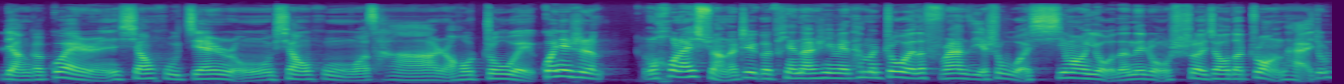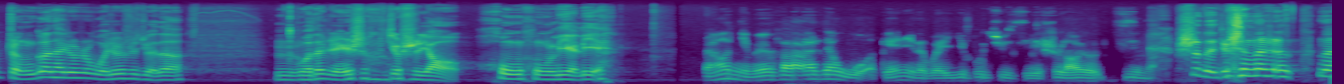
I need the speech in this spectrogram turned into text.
两个怪人相互兼容，相互摩擦，然后周围，关键是我后来选了这个片段，是因为他们周围的 friends 也是我希望有的那种社交的状态，就整个他就是我就是觉得，嗯，我的人生就是 要轰轰烈烈。然后你没发现我给你的唯一一部剧集是《老友记》吗？是的，就是那是那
